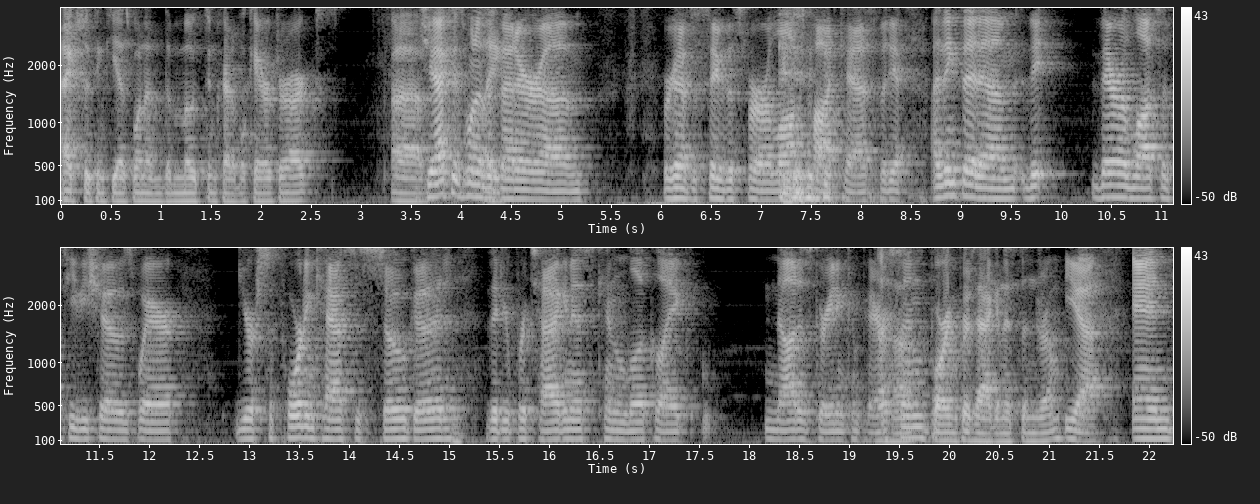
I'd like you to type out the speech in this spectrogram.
I actually think he has one of the most incredible character arcs. Uh, Jack is one of the better. Um, we're gonna have to save this for our Lost podcast, but yeah, I think that um, they, there are lots of TV shows where your supporting cast is so good that your protagonist can look like not as great in comparison. uh, boring protagonist syndrome. Yeah, and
